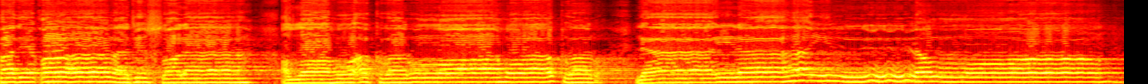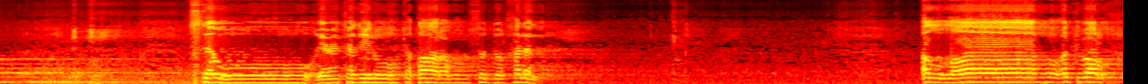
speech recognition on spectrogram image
قد قامت الصلاة. الله أكبر الله أكبر. لا إله إلا الله. استووا اعتدلوا تقاربوا سدوا الخلل. الله أكبر.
